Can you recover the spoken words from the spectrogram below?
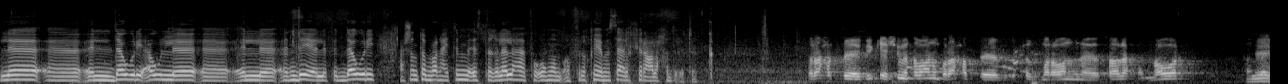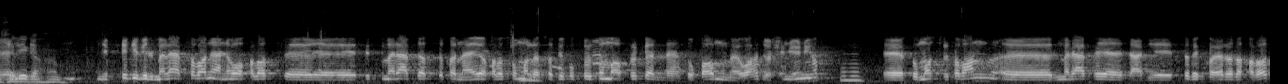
للدوري أو للانديه اللي في الدوري عشان طبعا هيتم استغلالها في أمم أفريقيا. مساء الخير على حضرتك. برحب بيك يا شيماء طبعا وبرحب بالأستاذ مروان صالح ومنور الله يخليك يا محمد. نبتدي بالملاعب طبعا يعني هو خلاص آه، ست ملاعب ده الصفه النهائية خلاص هم اللي هيستضيفوا بطوله أمم أفريقيا اللي هتقام 21 يونيو. آه، في مصر طبعا آه، الملاعب هي يعني استاد القاهرة ده خلاص.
